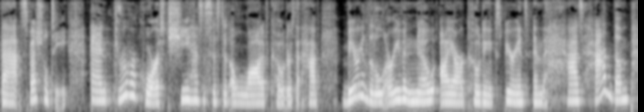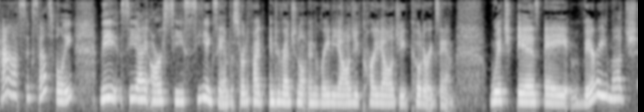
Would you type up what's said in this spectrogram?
that specialty. And through her course, she has assisted a lot of coders that have very little or even no IR coding experience and has had them pass successfully the CIRCC exam, the Certified Interventional and Radiology Cardiology Coder exam, which is a very much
